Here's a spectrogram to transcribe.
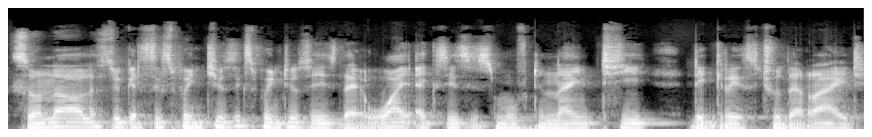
So now let's look at 6.2 6.2 says the y-axis is moved 90 degrees to the right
